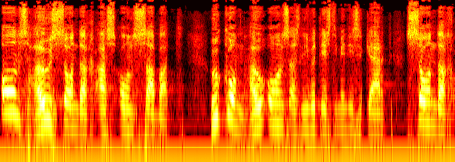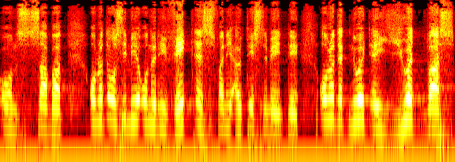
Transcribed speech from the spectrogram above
Ons hou Sondag as ons Sabbat. Hoekom hou ons as Nuwe Testamentiese kerk Sondag ons Sabbat? Omdat ons nie meer onder die wet is van die Ou Testament nie, omdat ek nooit 'n Jood was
